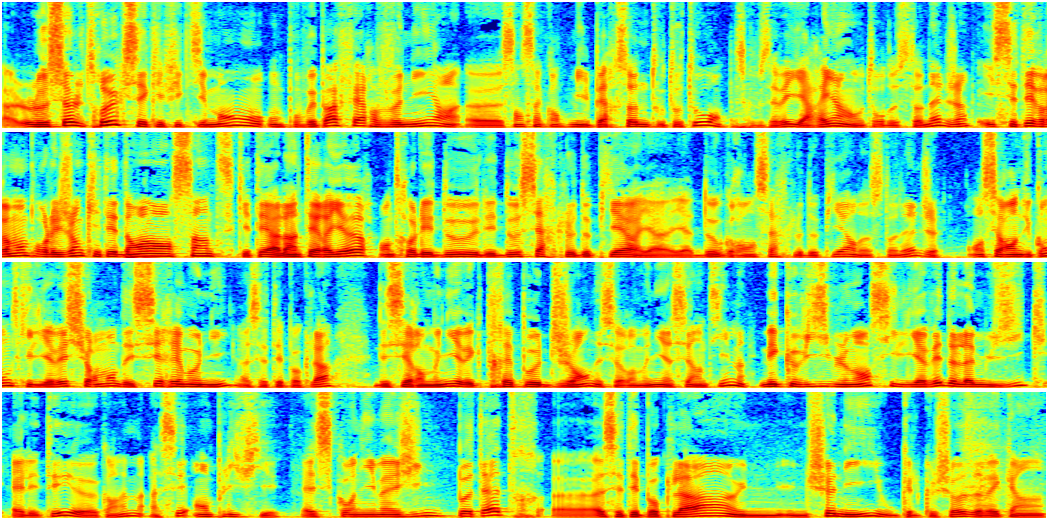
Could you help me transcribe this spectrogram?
Euh, Le seul truc, c'est qu'effectivement, on pouvait pas faire venir euh, 150 000 personnes tout autour, parce que vous savez, il y a rien autour de Stonehenge. hein. C'était vraiment pour les gens qui étaient dans l'enceinte, qui étaient à l'intérieur, entre les deux, les deux cercles de pierre. Il y, a, deux grands cercles de pierre dans Stonehenge. On s'est rendu compte qu'il y avait sûrement des cérémonies à cette époque-là, des cérémonies avec très peu de gens, des cérémonies assez intimes, mais que visiblement, s'il y avait de la musique, elle était euh, quand même assez amplifiée. Est-ce qu'on imagine peut-être euh, à cette époque-là une chenille ou quelque chose avec un,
